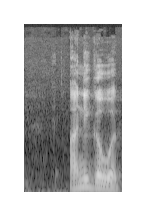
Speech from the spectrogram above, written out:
आणि गवत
